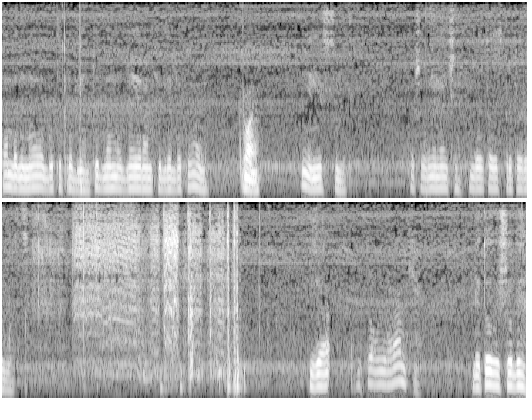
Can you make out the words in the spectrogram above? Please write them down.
Там би не мало бути проблем. Тут нам одної рамки буде бракувало. Тримаю. Ні, не всунути. Так що вони менше болтались при перевозці. За готової рамки для того, щоб е,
